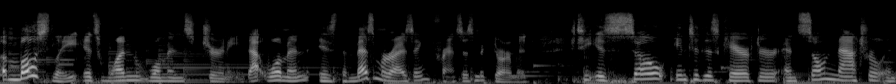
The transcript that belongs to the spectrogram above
But mostly, it's one woman's journey. That woman is the mesmerizing Frances McDormand. She is so into this character and so natural in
